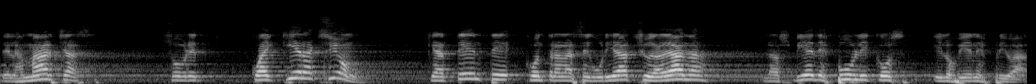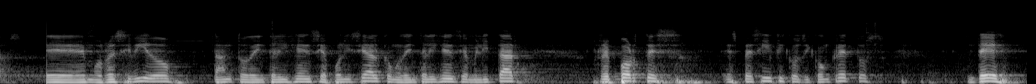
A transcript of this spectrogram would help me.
de las marchas sobre cualquier acción que atente contra la seguridad ciudadana, los bienes públicos y los bienes privados. hemos recibido, tanto de inteligencia policial como de inteligencia militar, reportes específicos y concretos de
